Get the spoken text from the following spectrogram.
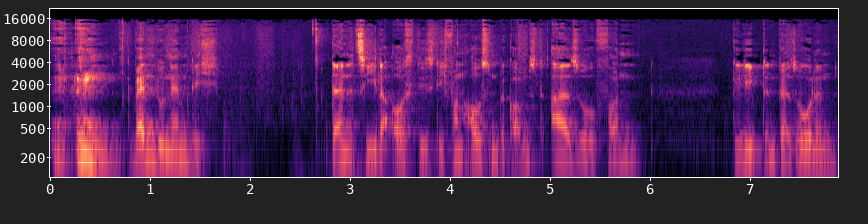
Wenn du nämlich deine Ziele ausschließlich von außen bekommst, also von geliebten Personen,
